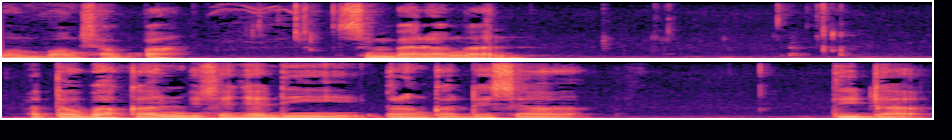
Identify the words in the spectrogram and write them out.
membuang sampah sembarangan. Atau bahkan bisa jadi perangkat desa tidak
